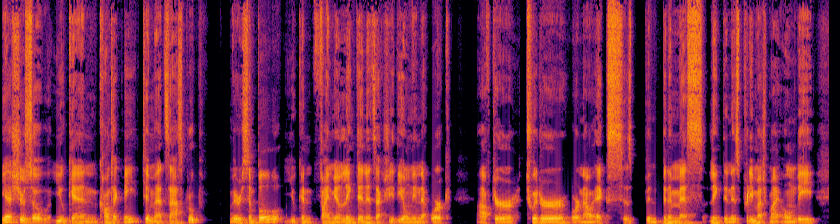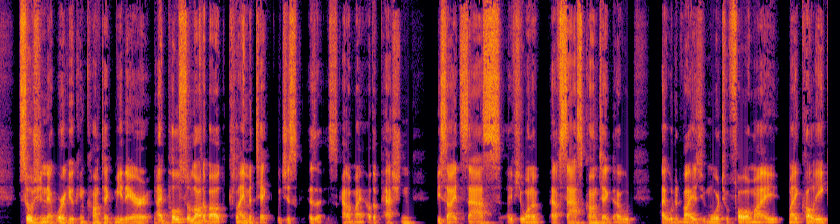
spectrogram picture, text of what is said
Yeah, sure. So you can contact me, Tim at SaaS Group. Very simple. You can find me on LinkedIn. It's actually the only network after Twitter or now X has been, been a mess. LinkedIn is pretty much my only social network. You can contact me there. I post a lot about climate tech, which is, is kind of my other passion besides SaaS. If you want to have SaaS contact, I would I would advise you more to follow my my colleague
